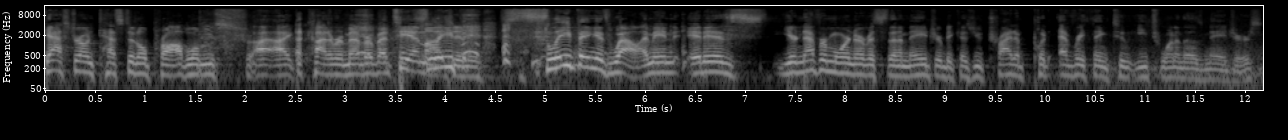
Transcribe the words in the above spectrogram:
gastrointestinal problems. I, I kind of remember, but TMI, sleep, sleeping as well. I mean, it is. You're never more nervous than a major because you try to put everything to each one of those majors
